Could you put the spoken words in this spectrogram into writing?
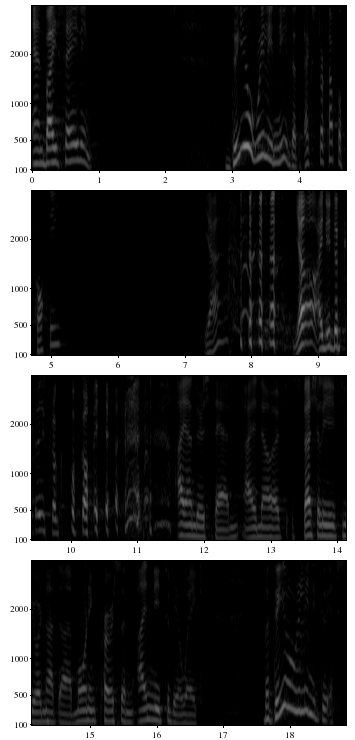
and by saving. Do you really need that extra cup of coffee yeah? yeah, I need that a cup of coffee. I understand. I know, if, especially if you're not a morning person, I need to be awake. But do you really need to ex-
